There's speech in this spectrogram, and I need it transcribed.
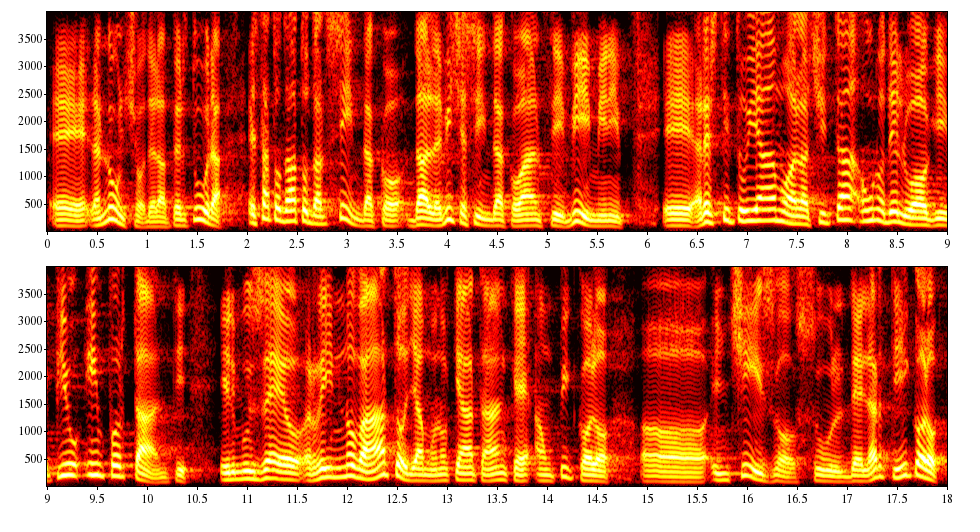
eh, l'annuncio dell'apertura è stato dato dal sindaco, dal vice sindaco, anzi Vimini. E restituiamo alla città uno dei luoghi più importanti, il museo rinnovato, diamo un'occhiata anche a un piccolo uh, inciso dell'articolo,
